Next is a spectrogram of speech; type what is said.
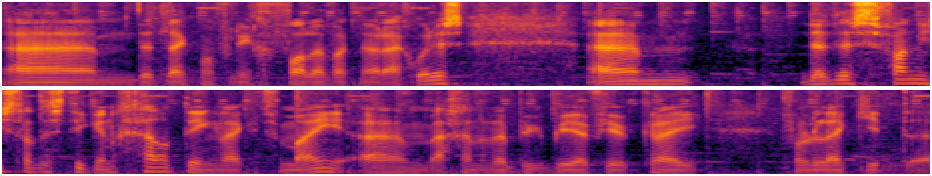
Ehm um, dit lyk maar van die gevalle wat nou regoor is. Ehm um, dit is van die statistiek in Gauteng lyk like dit vir my. Ehm um, ek gaan hulle probeer vir jou kry van like dit uh,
